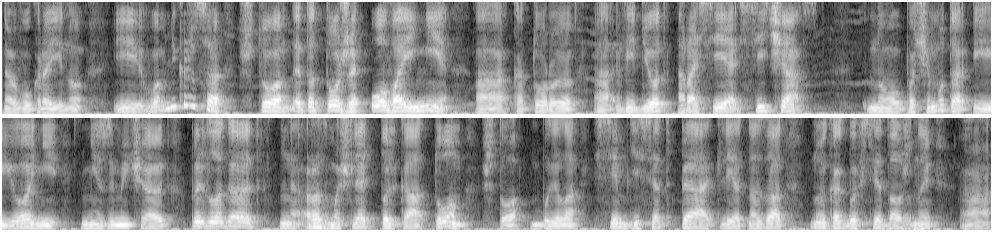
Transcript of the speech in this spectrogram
в Украину. И вам не кажется, что это тоже о войне, а, которую а, ведет Россия сейчас? Но почему-то ее они не замечают. Предлагают размышлять только о том, что было 75 лет назад. Ну и как бы все должны э,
